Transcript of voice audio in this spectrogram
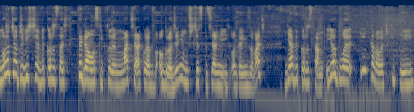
Możecie oczywiście wykorzystać te gałązki, które macie akurat w ogrodzie, nie musicie specjalnie ich organizować. Ja wykorzystam jodłę i kawałeczki tui.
